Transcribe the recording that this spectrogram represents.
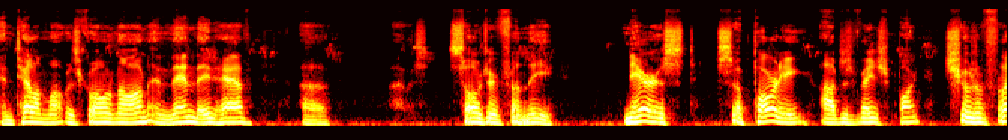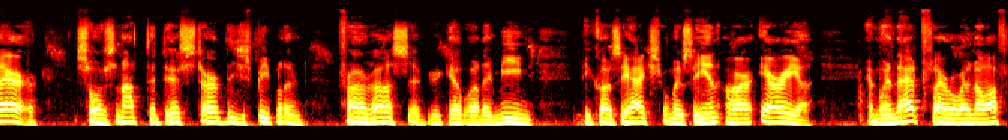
and tell them what was going on, and then they'd have uh, a soldier from the nearest supporting observation point shoot a flare so as not to disturb these people in front of us, if you get what I mean, because the action was in our area. And when that flare went off,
